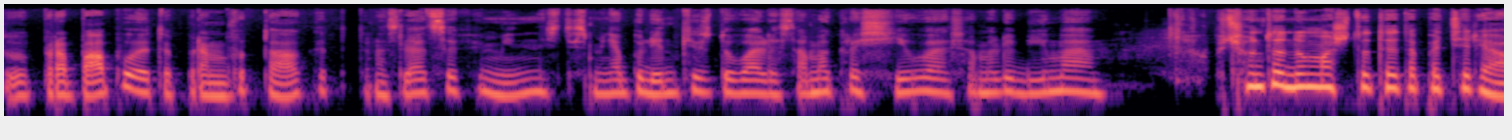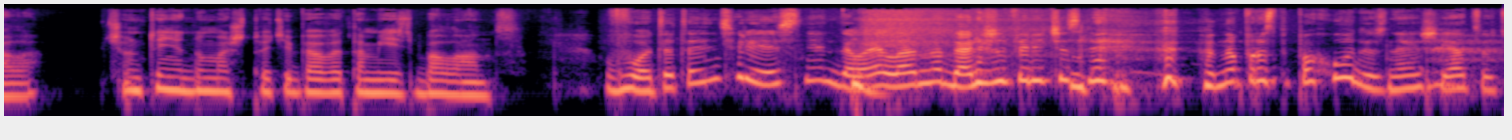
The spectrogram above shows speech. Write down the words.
э, про папу это прям вот так. Это трансляция феминности. С меня пылинки сдували. Самая красивая, самая любимая. Почему ты думаешь, что ты это потеряла? Почему ты не думаешь, что у тебя в этом есть баланс? Вот это интереснее. Давай, ладно, дальше перечисляй. Ну, просто по ходу, знаешь, я тут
